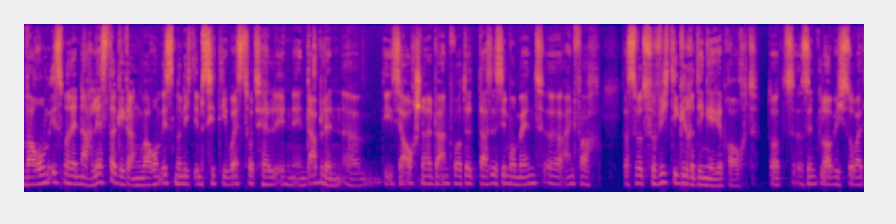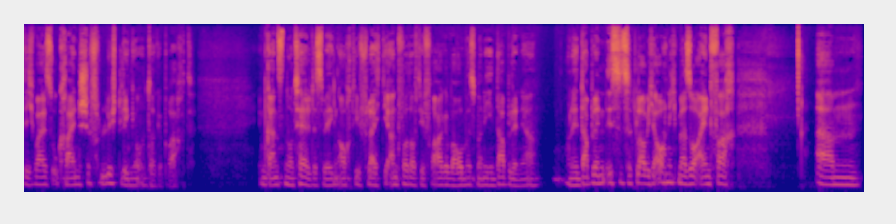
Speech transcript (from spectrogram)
warum ist man denn nach Leicester gegangen? Warum ist man nicht im City West Hotel in, in Dublin? Äh, die ist ja auch schnell beantwortet. Das ist im Moment äh, einfach, das wird für wichtigere Dinge gebraucht. Dort sind, glaube ich, soweit ich weiß, ukrainische Flüchtlinge untergebracht. Im ganzen Hotel. Deswegen auch die, vielleicht die Antwort auf die Frage, warum ist man nicht in Dublin, ja. Und in Dublin ist es, glaube ich, auch nicht mehr so einfach, ähm,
